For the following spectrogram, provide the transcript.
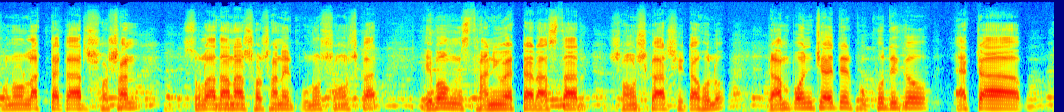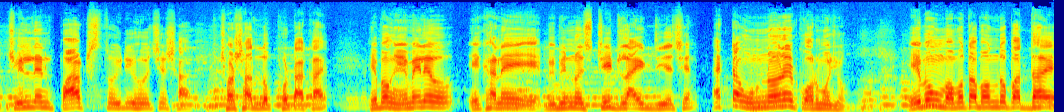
পনেরো লাখ টাকার শ্মশান, সোলাদানা শ্মশানের পুনঃসংস্কার এবং স্থানীয় একটা রাস্তার সংস্কার, সেটা হলো গ্রাম পঞ্চায়েতের পক্ষ থেকেও একটা চিলড্রেন পার্কস তৈরি হয়েছে ছ সাত লক্ষ টাকায় এবং এমএলএও এখানে বিভিন্ন স্ট্রিট লাইট দিয়েছেন। একটা উন্নয়নের কর্মযোগ্য। এবং মমতা বন্দ্যোপাধ্যায়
